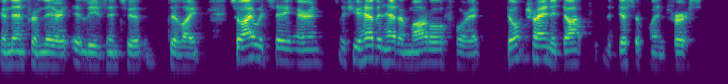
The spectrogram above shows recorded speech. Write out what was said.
And then from there, it leads into delight. So I would say, Aaron, if you haven't had a model for it, don't try and adopt the discipline first.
